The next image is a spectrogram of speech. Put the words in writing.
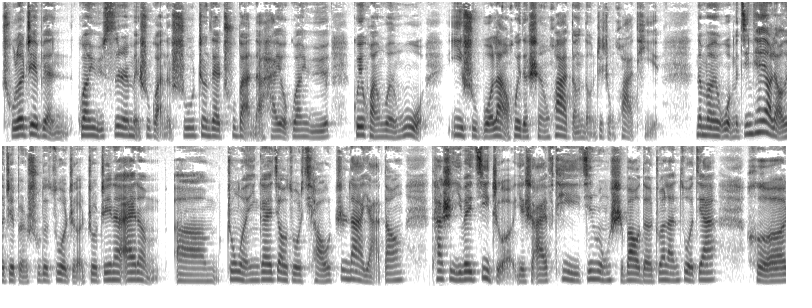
除了这本关于私人美术馆的书，正在出版的还有关于归还文物、艺术博览会的神话等等这种话题。那么我们今天要聊的这本书的作者 Georgina Adam，啊，中文应该叫做乔治娜·亚当，他是一位记者，也是 FT 金融时报的专栏作家和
